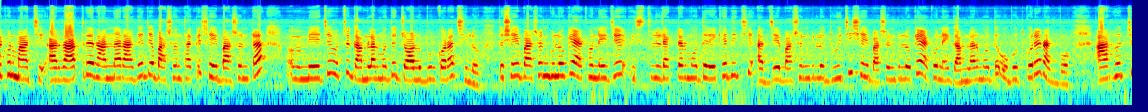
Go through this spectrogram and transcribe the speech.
এখন মাজছি আর রাত্রে রান্নার আগে যে বাসন থাকে, সেই বাসনটা মেজে হচ্ছে গামলার মধ্যে জল উবুর করা ছিল। তো সেই বাসনগুলোকে এখন এই যে স্টিল ড্যাকটার মধ্যে রেখে দিচ্ছি, আর যে বাসনগুলো ধুইছি, সেই বাসনগুলোকে এখন এই গামলার মধ্যে উবুত করে রাখব। আর হচ্ছে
